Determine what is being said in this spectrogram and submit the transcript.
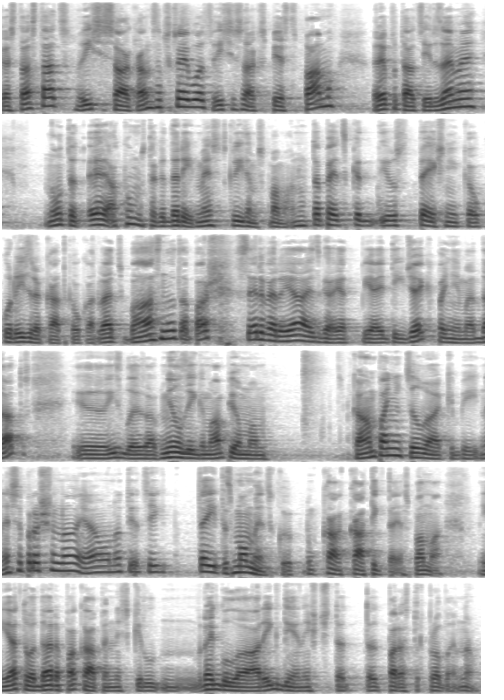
kas tas tāds, visi sāk unsubscribot, visi sāk spiest spamu, reputācija ir zemē, Nu, tad, e, a, ko mums tagad darīt? Mēs krītam spamā. Nu, tāpēc, kad jūs pēkšņi kaut kur izrakāt kaut kādu vecu bāzi no tā paša servera, jā, aizgājāt pie IT džeka, paņēmāt datus, izbliezāt milzīgam apjomam kampaņu, cilvēki bija nesaprašanā, jā, un attiecīgi te ir tas moments, kur, nu, kā, kā tikt tajā spamā. Ja to dara pakāpeniski, regulāri, ikdienišķi, tad, tad parasti tur problēma nav.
